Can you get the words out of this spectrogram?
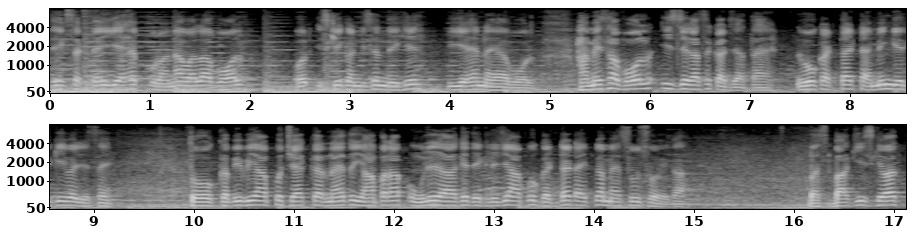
देख सकते हैं, यह है पुराना वाला वॉल्व और इसकी कंडीशन देखिए, यह है नया वॉल्व हमेशा वॉल्व इस जगह से कट जाता है। वो कटता है टाइमिंग गियर की वजह से। तो कभी भी आपको चेक करना है तो यहाँ पर आप उंगली लगा के देख लीजिए, आपको गड्ढा टाइप का महसूस होएगा। बस, बाकी इसके बाद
